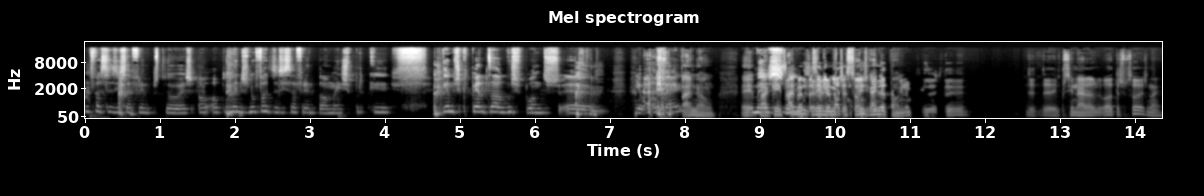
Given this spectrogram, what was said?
Não faças isso à frente de pessoas. Ou, ou pelo menos não faças isso à frente de homens. Porque digamos que perdes alguns pontos. e eu, ok. Pá, não. Eh, pá, Mas- quem saiba fazer imitações ganha comprometida também, ponto. Não precisas de, de- de impressionar outras pessoas, não é?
